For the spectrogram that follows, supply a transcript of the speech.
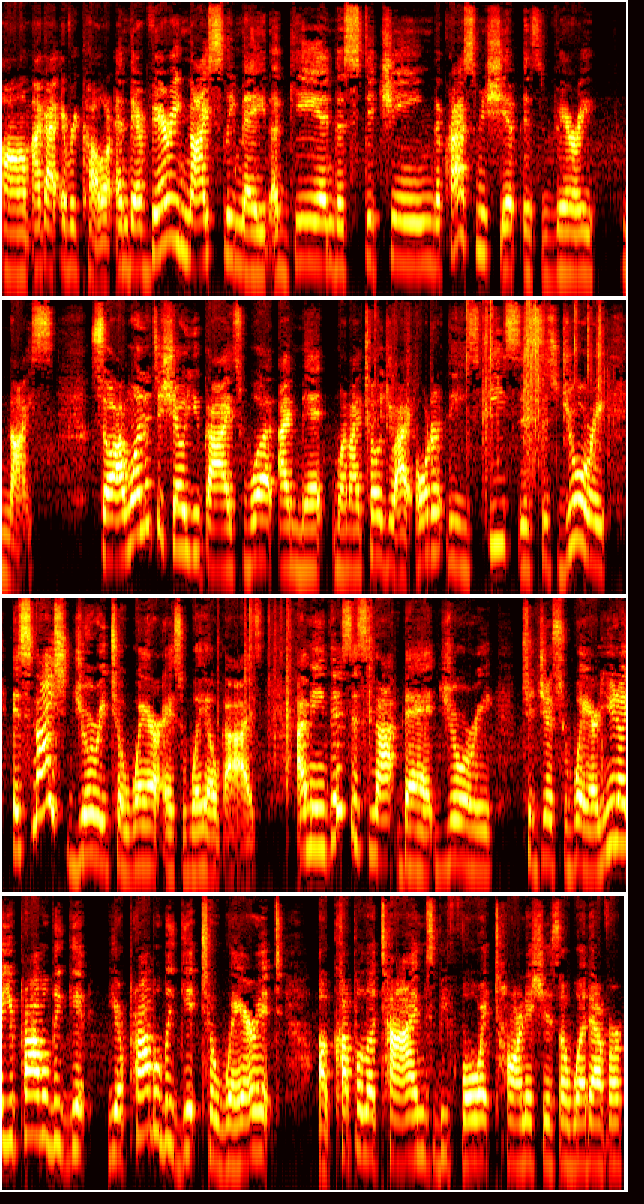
Um, I got every color, and they're very nicely made. Again, the stitching, the craftsmanship is very nice. So I wanted to show you guys what I meant when I told you I ordered these pieces, this jewelry. It's nice jewelry to wear as well, guys. I mean, this is not bad jewelry to just wear. You know, you probably get you'll probably get to wear it a couple of times before it tarnishes or whatever.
